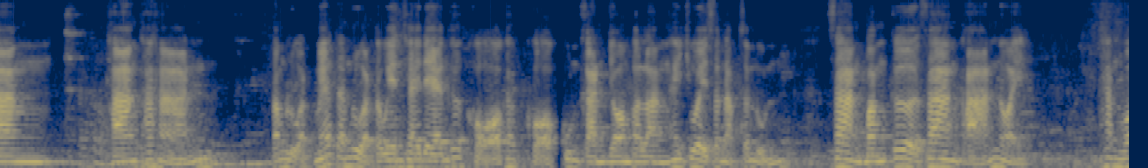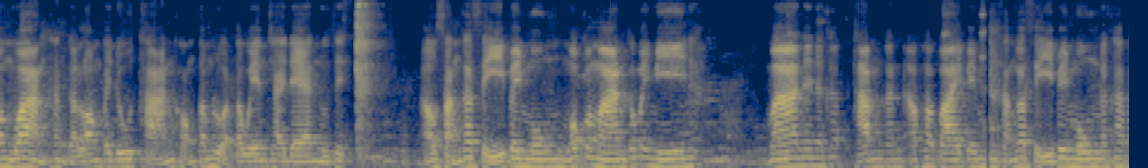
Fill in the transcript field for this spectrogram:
างทางทหาร ตำรวจแม้ตำรวจตะเวนชายแดนก็ขอครับขอคุณการจอมพลังให้ช่วยสนับสนุน สร้างบังเกอร์สร้างฐานหน่อย ท่านว่างๆท่านก็ลองไปดูฐานของตำรวจตะเวนชายแดนดูสิเอาสังกะสีไปมุงงบประมาณก็ไม่มีนะมาเนี่ยนะครับทำกันเอาผ้าใบไปมุงสังกะสีไปมุงนะครับ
